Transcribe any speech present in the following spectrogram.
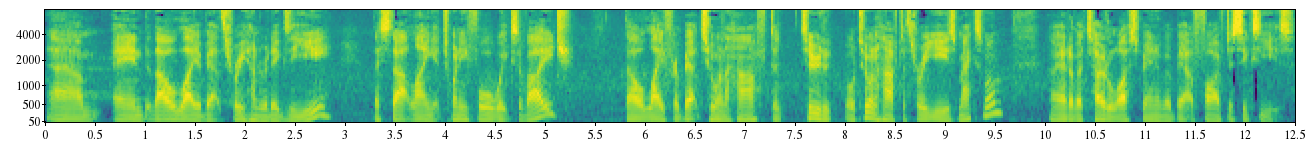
um, and they'll lay about 300 eggs a year. They start laying at 24 weeks of age, they'll lay for about two and a half to two to, or two and a half to three years maximum, uh, out of a total lifespan of about five to six years.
